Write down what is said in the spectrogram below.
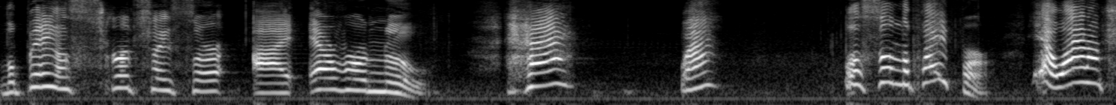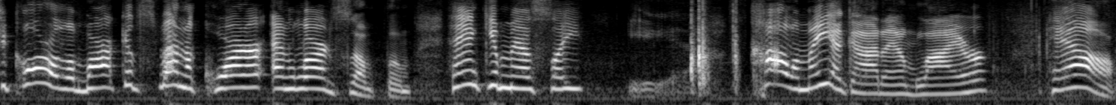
the biggest skirt chaser I ever knew. Huh? What? Well, in the paper. Yeah, why don't you go to the market, spend a quarter, and learn something? Thank you, Missy. Yeah. Calling me a goddamn liar. Hell.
